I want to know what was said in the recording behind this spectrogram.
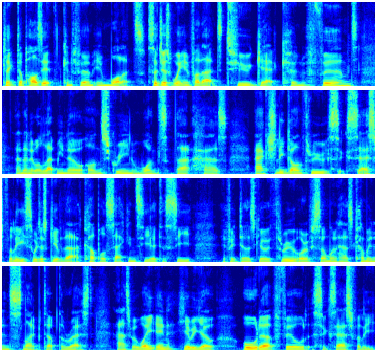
Click deposit, confirm in wallets. So just waiting for that to get confirmed and then it will let me know on screen once that has actually gone through successfully. So we'll just give that a couple seconds here to see if it does go through or if someone has come in and sniped up the rest as we're waiting. Here we go. Order filled successfully.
